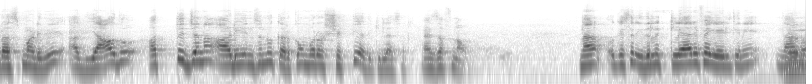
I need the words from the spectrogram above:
ಟ್ರಸ್ಟ್ ಮಾಡಿದ್ವಿ ಅದು ಯಾವುದು ಹತ್ತು ಜನ ಆಡಿಯನ್ಸನ್ನು ಕರ್ಕೊಂಬರೋ ಶಕ್ತಿ ಅದಕ್ಕಿಲ್ಲ ಸರ್ ಆ್ಯಸ್ ಆಫ್ ನಾವು ನಾನು ಓಕೆ ಸರ್ ಇದನ್ನು ಕ್ಲಾರಿಫೈ ಹೇಳ್ತೀನಿ. ನಾನು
